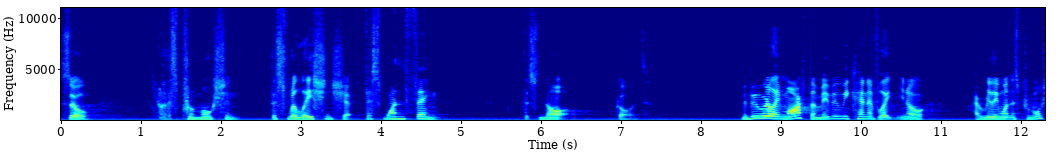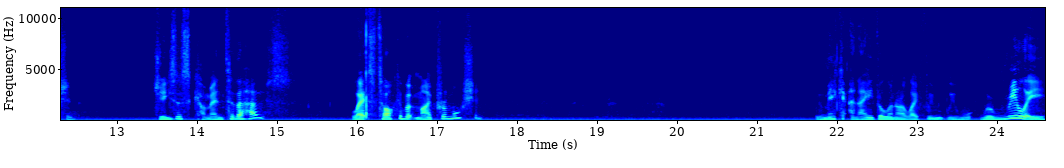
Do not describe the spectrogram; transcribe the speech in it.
so, you know, this promotion, this relationship, this one thing that's not God. Maybe we're like Martha. Maybe we kind of like, you know, I really want this promotion. Jesus, come into the house. Let's talk about my promotion. We make it an idol in our life. We, we, we're, really,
